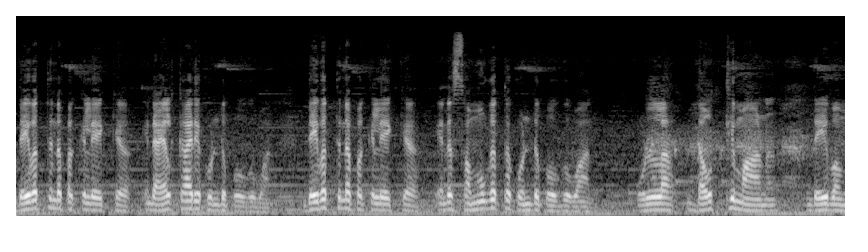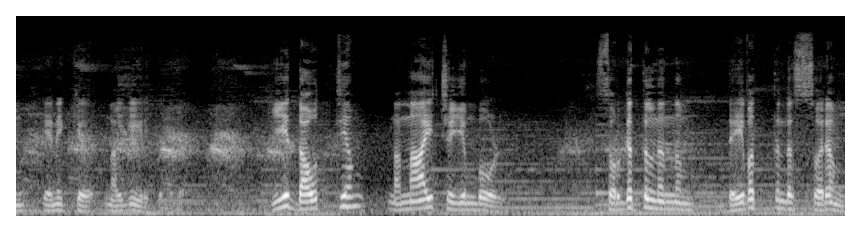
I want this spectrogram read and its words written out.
ദൈവത്തിന്റെ പക്കലേക്ക് എന്റെ അയൽക്കാരെ കൊണ്ടുപോകുവാൻ. ദൈവത്തിന്റെ പക്കലേക്ക് എന്റെ സമൂഹത്തെ കൊണ്ടുപോകുവാൻ ഉള്ള ദൗത്യമാണ് ദൈവം എനിക്ക് നൽകിയിരിക്കുന്നത്. ഈ ദൗത്യം നന്നായി ചെയ്യുമ്പോൾ സ്വർഗത്തിൽ നിന്നും ദൈവത്തിന്റെ സ്വരം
